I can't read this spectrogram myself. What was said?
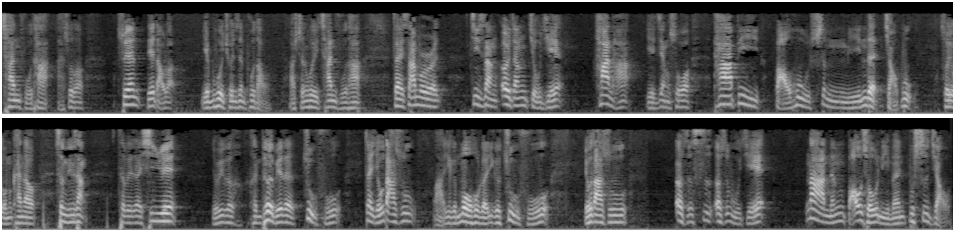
搀扶他啊！说到虽然跌倒了，也不会全身扑倒啊！神会搀扶他，在撒母耳。记上二章九节，哈拿也这样说：他必保护圣民的脚步。所以我们看到圣经上，特别在新约有一个很特别的祝福，在犹大书啊一个幕后的一个祝福。犹大书二十四、二十五节，那能保守你们不失脚，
